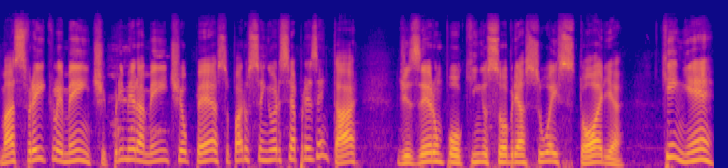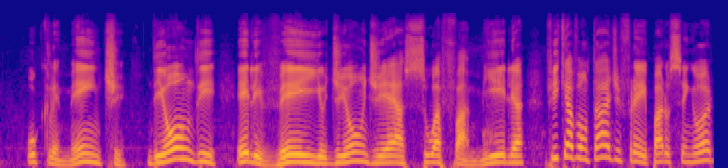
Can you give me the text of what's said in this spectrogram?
Mas, Frei Clemente, primeiramente eu peço para o senhor se apresentar, dizer um pouquinho sobre a sua história. Quem é o Clemente? De onde ele veio? De onde é a sua família? Fique à vontade, Frei, para o senhor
